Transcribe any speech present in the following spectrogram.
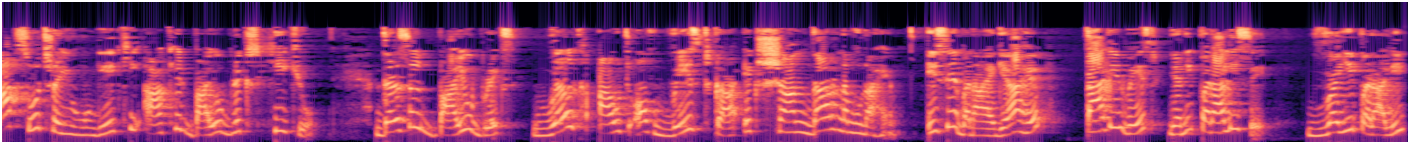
आप सोच रहे होंगे कि आखिर बायोब्रिक्स ही क्यों? दरअसल biobricks wealth out of waste का एक शानदार नमूना है। इसे बनाया गया है पैडी वेस्ट यानी पराली से। वही पराली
